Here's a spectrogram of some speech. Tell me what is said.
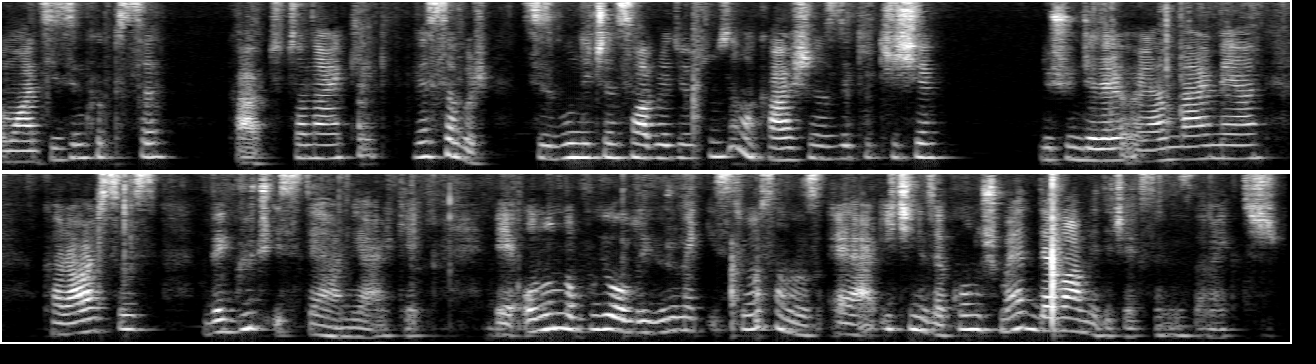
romantizm kapısı, kart tutan erkek ve sabır. Siz bunun için sabrediyorsunuz ama karşınızdaki kişi düşüncelere önem vermeyen, kararsız ve güç isteyen bir erkek. E, onunla bu yolda yürümek istiyorsanız eğer içinize konuşmaya devam edeceksiniz demektir.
